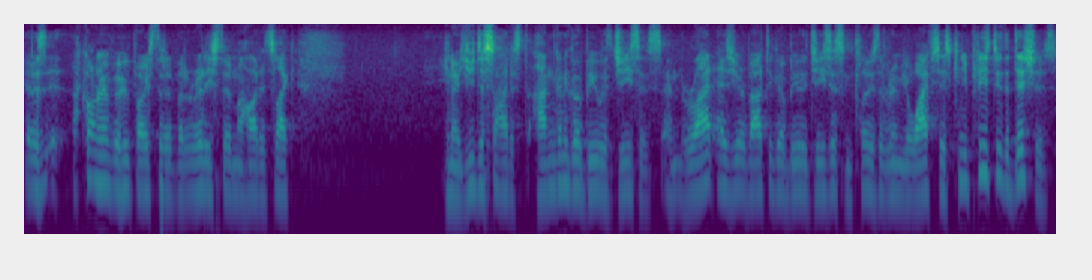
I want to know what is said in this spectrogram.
it was, I can't remember who posted it, but it really stirred my heart. It's like, you know, you decide, I'm going to go be with Jesus. And right as you're about to go be with Jesus and close the room, your wife says, Can you please do the dishes?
